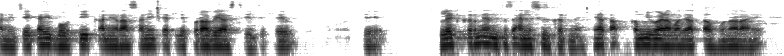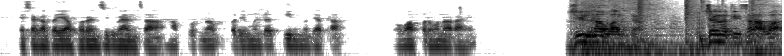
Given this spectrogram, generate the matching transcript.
आणि जे काही भौतिक आणि रासायनिक त्यातले पुरावे असतील तिथले ते कलेक्ट करणे आणि त्याचं ॲनालिसिस करणे हे आता कमी वेळामध्ये आता होणार आहे. याच्याकरता या फॉरेन्सिक व्हॅनचा हा पूर्ण परिमंडळ तीनमध्ये आता वापर होणार आहे. जिल्हा वार्ता. 这个底色老。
